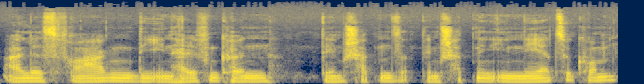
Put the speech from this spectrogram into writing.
alles Fragen, die Ihnen helfen können, dem Schatten, dem Schatten in Ihnen näher zu kommen.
